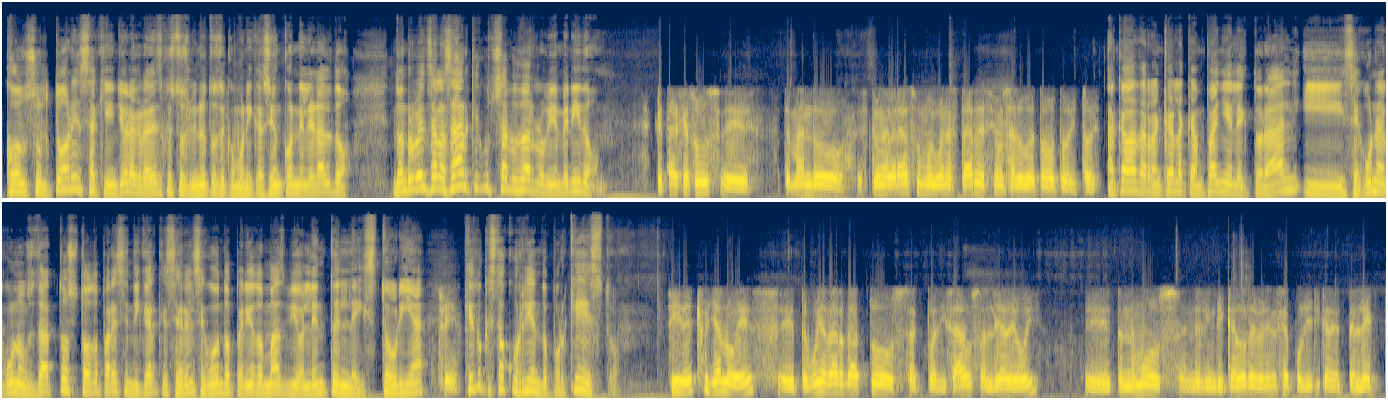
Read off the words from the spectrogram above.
Consultores, a quien yo le agradezco estos minutos de comunicación con el Heraldo. Don Rubén Salazar, qué gusto saludarlo, bienvenido. ¿Qué tal Jesús? Eh, te mando este, un abrazo, muy buenas tardes y un saludo a todo tu auditorio. Acaba de arrancar la campaña electoral y según algunos datos, todo parece indicar que será el segundo periodo más violento en la historia. ¿Qué es lo que está ocurriendo? ¿Por qué esto? Sí, de hecho ya lo es. Eh, te voy a dar datos actualizados al día de hoy. Eh, tenemos en el indicador de violencia política de TELECT,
